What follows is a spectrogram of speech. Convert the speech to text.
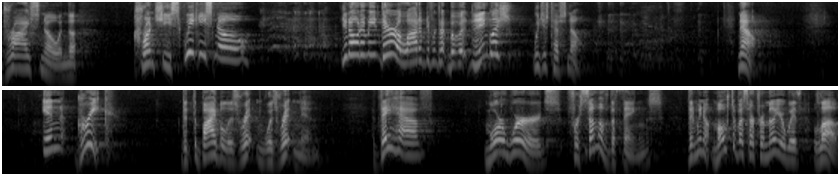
dry snow and the crunchy, squeaky snow. You know what I mean? There are a lot of different types, but in English, We just have snow. Now, in Greek, that the Bible is written, was written in, they have more words for some of the things than we know. Most of us are familiar with love.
